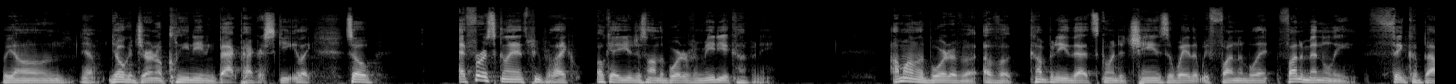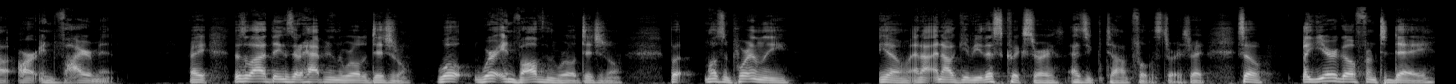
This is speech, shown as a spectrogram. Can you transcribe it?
we own you know Yoga Journal, Clean Eating, Backpacker Ski. Like so, at first glance, people are like, "Okay, you're just on the board of a media company." I'm on the board of a of a company that's going to change the way that we fundamentally fundamentally think about our environment. Right? There's a lot of things that are happening in the world of digital. Well, we're involved in the world of digital, but most importantly, you know, and, I, and I'll give you this quick story. As you can tell, I'm full of stories, right? So a year ago from today,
